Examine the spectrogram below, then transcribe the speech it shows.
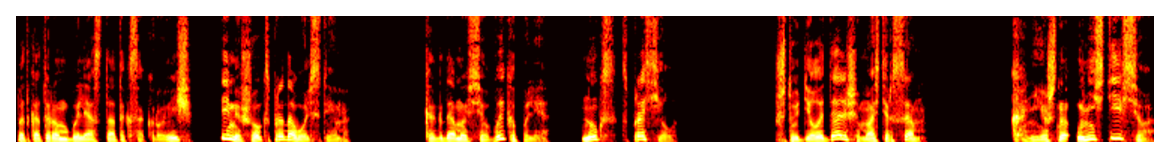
под которым были остаток сокровищ и мешок с продовольствием. Когда мы все выкопали, Нукс спросил, «Что делать дальше, мастер Сэм?» «Конечно, унести все!»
